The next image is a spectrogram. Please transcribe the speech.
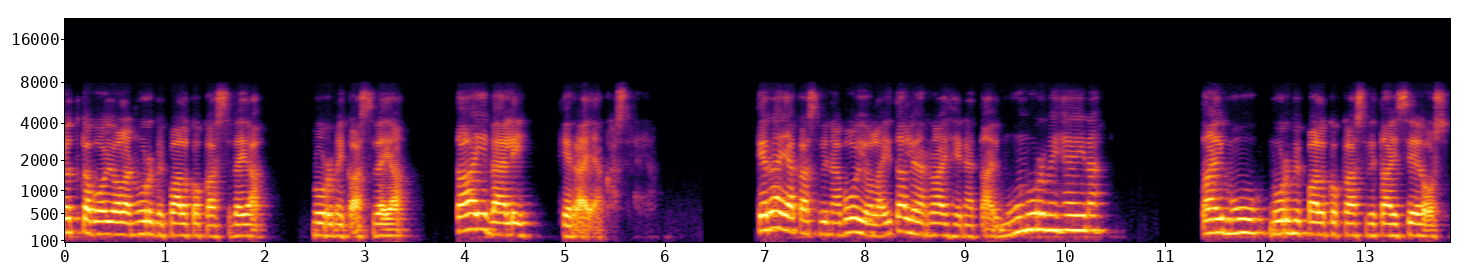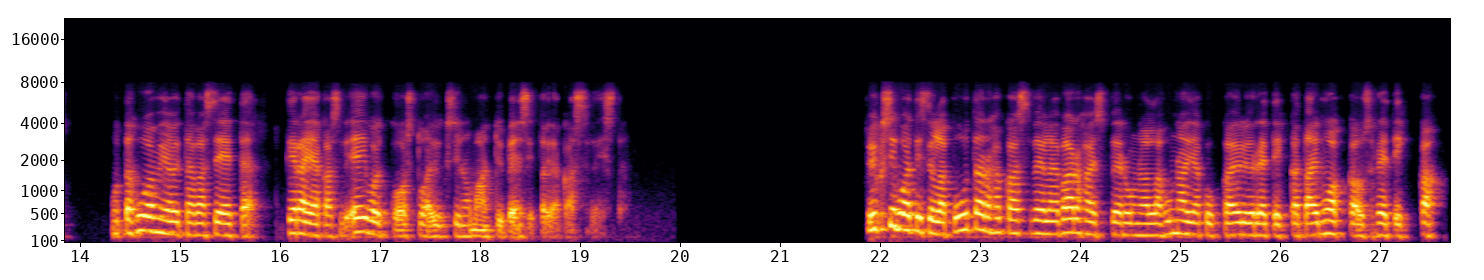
jotka voi olla nurmipalkokasveja nurmikasveja tai välikeräjäkasveja. Keräjäkasvina voi olla Italian raiheinä tai muu nurmiheinä tai muu nurmipalkokasvi tai seos, mutta huomioitava se, että keräjäkasvi ei voi koostua yksinomaan typensitojakasveista. Yksivuotisilla puutarhakasveilla ja varhaisperunalla hunajakukka, öljyretikka tai muokkausretikka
